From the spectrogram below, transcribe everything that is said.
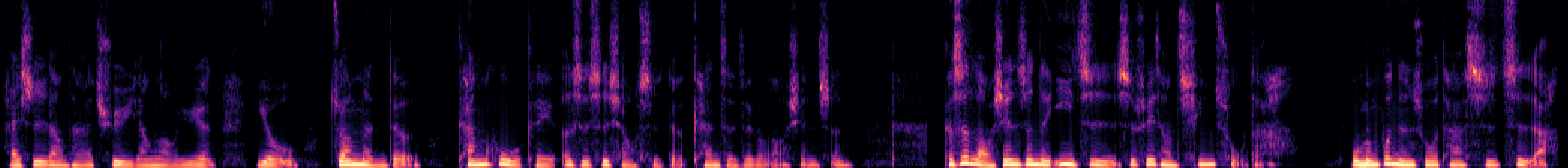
还是让他去养老院，有专门的看护，可以二十四小时的看着这个老先生。可是老先生的意志是非常清楚的，我们不能说他失智啊。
